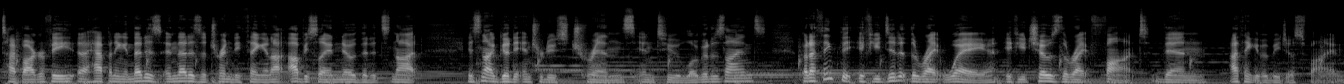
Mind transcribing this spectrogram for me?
typography uh, happening and that is and that is a trendy thing. And I, obviously i know that it's not it's not good to introduce trends into logo designs but i think that if you did it the right way if you chose the right font then i think it would be just fine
